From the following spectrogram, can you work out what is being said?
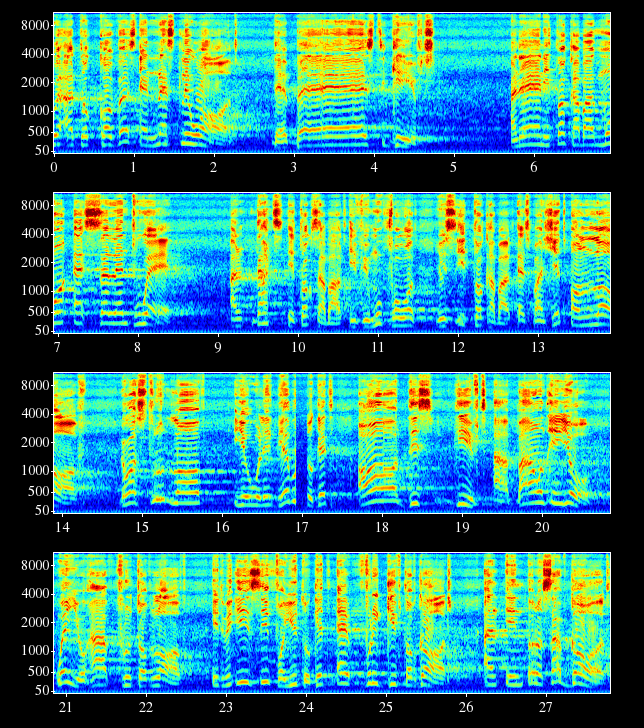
are to covet earnestly what? The best gift. And then he talk about more excellent way. And that it talks about, if you move forward, you see it talk about expatiate on love. Because through love, you will be able to get all these gifts are bound in you when you have fruit of love. It will be easy for you to get every gift of God and in order to serve God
